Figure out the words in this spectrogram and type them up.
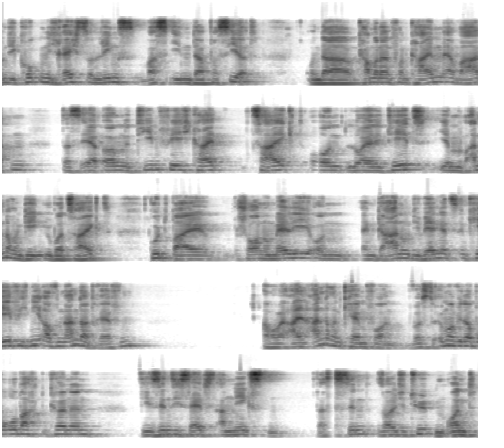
und die gucken nicht rechts und links, was ihnen da passiert. Und da kann man dann von keinem erwarten, dass er irgendeine Teamfähigkeit zeigt und Loyalität ihrem anderen gegenüber zeigt. Gut, bei Sean O'Malley und Ngannou, die werden jetzt im Käfig nie aufeinandertreffen. Aber bei allen anderen Kämpfern wirst du immer wieder beobachten können, die sind sich selbst am nächsten. Das sind solche Typen. Und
